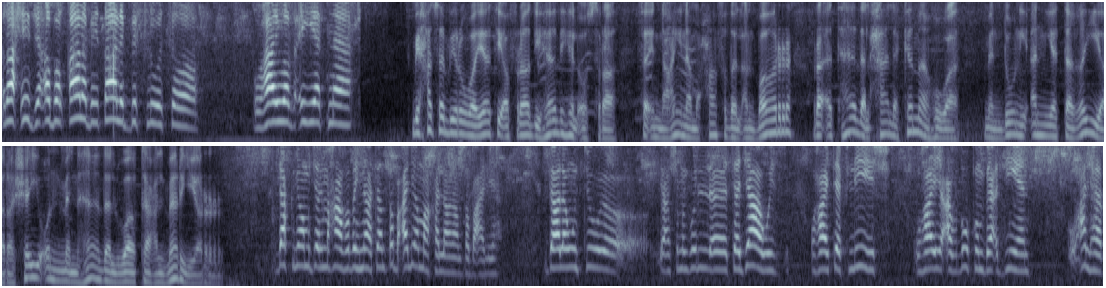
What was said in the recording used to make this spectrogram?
راح يجي أبو القالب يطالب بفلوسه. وهاي وضعيتنا. بحسب روايات أفراد هذه الأسرة فإن عين محافظ الأنبار رأت هذا الحال كما هو. من دون أن يتغير شيء من هذا الواقع المرير. ذاك اليوم جاء المحافظ هنا تنطب عليه ما خلانا ننطب عليه. قالوا أنتم يعني شو نقول تجاوز وهاي تفليش وهاي يعوضوكم بعدين. وعلى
